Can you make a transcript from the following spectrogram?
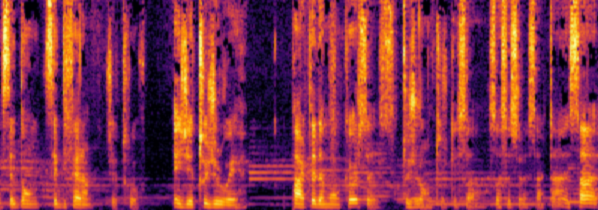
c'est donc c'est différent, je trouve. Et j'ai toujours vu partie de mon cœur, c'est toujours en Turquie, ça, ça c'est sûr et certain. Et ça,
